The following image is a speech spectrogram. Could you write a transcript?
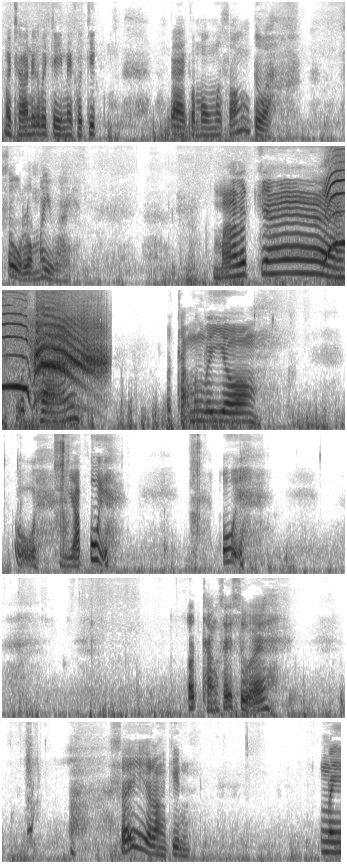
เมื่อเช้านี้ก็ไปตีไมโครจิก ได้กระมงมาสองตัว สู้ลมไม่ไหว มาแล้วจ้ารถถังรถถังเมึงระยอง โอ้ย ยับ อุ้ย อุ้ย รถถังใสสวยๆใสกำลังกิน นี่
